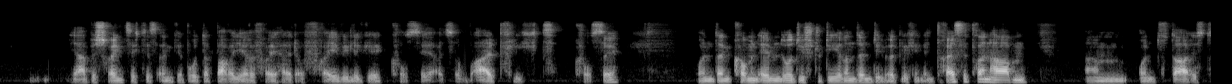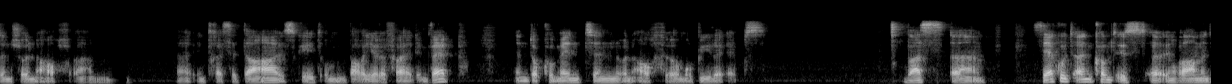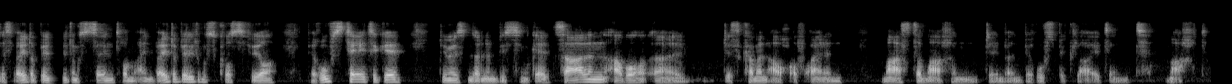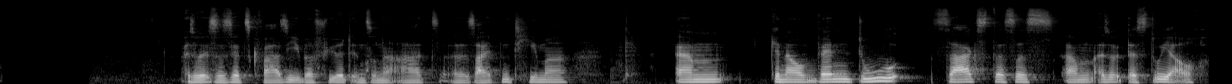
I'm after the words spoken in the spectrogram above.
ja, beschränkt sich das Angebot der Barrierefreiheit auf freiwillige Kurse, also Wahlpflichtkurse. Und dann kommen eben nur die Studierenden, die wirklich ein Interesse dran haben. Ähm, und da ist dann schon auch ähm, äh, Interesse da. Es geht um Barrierefreiheit im Web, in Dokumenten und auch für mobile Apps. Was äh, sehr gut ankommt, ist äh, im Rahmen des Weiterbildungszentrums ein Weiterbildungskurs für Berufstätige. Die müssen dann ein bisschen Geld zahlen, aber äh, das kann man auch auf einen Master machen, den man berufsbegleitend macht. Also ist es jetzt quasi überführt in so eine Art äh, Seitenthema. Ähm, genau, wenn du sagst, dass es, ähm, also dass du ja auch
